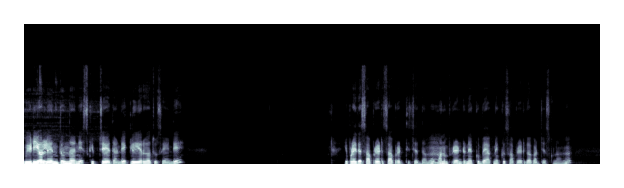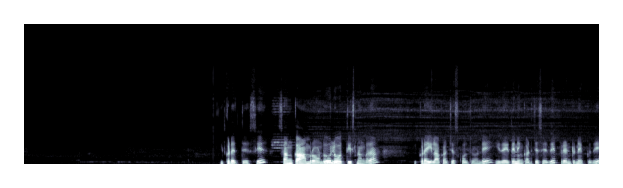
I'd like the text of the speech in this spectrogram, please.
వీడియో లెంత్ ఉందని స్కిప్ చేయొద్దండి క్లియర్గా చూసేయండి. ఇప్పుడైతే సపరేట్ సపరేట్ తీసేద్దాము. మనం ఫ్రంట్ నెక్ బ్యాక్ నెక్ సపరేట్గా కట్ చేసుకున్నాము. ఇక్కడ వచ్చేసి సంక ఆమ్ రౌండ్ తీసినాం కదా. ఇక్కడ ఇలా కట్ చేసుకోవాలి చూడండి. ఇదైతే నేను కట్ చేసేది ఫ్రంట్ నెక్ది.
